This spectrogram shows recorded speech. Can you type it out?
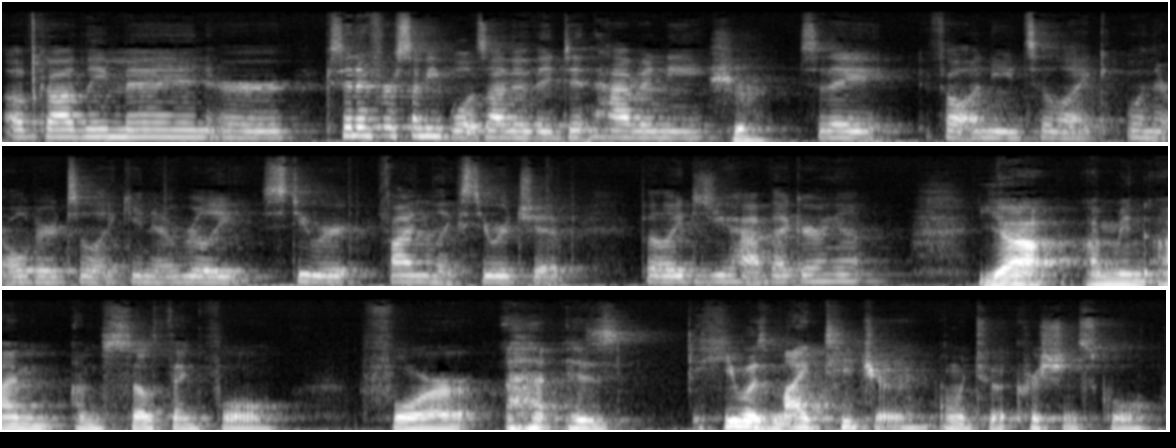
of godly men, or because I know for some people it's either they didn't have any, Sure. so they felt a need to like when they're older to like you know really steward find like stewardship. But like, did you have that growing up? Yeah, I mean, I'm I'm so thankful for his. He was my teacher. I went to a Christian school,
